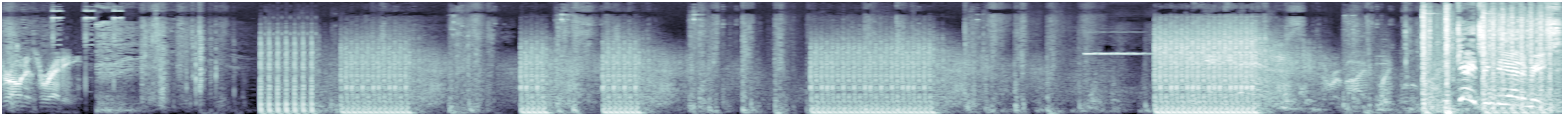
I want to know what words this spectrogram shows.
drone is ready. The revived flight will arrive. Engaging the enemies.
